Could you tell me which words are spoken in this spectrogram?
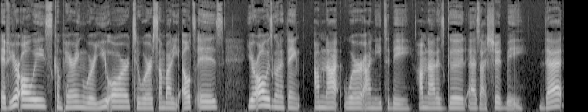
If you're always comparing where you are to where somebody else is, you're always going to think, I'm not where I need to be. I'm not as good as I should be. That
